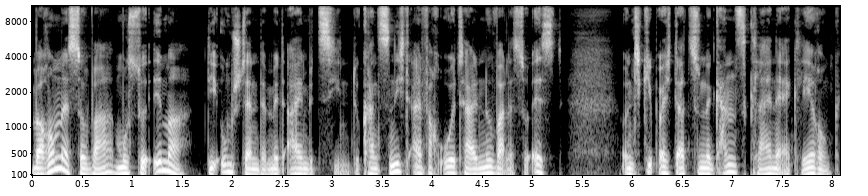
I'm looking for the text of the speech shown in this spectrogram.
warum es so war, musst du immer die Umstände mit einbeziehen. Du kannst nicht einfach urteilen, nur weil es so ist. Und ich gebe euch dazu eine ganz kleine Erklärung,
